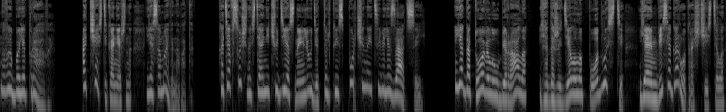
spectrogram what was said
Вы были правы. Отчасти, конечно, я сама виновата. Хотя в сущности они чудесные люди, только испорченные цивилизацией. Я готовила, убирала, я даже делала подлости. Я им весь огород расчистила,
